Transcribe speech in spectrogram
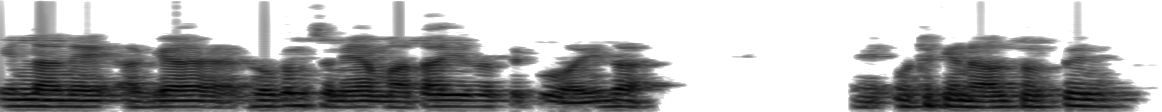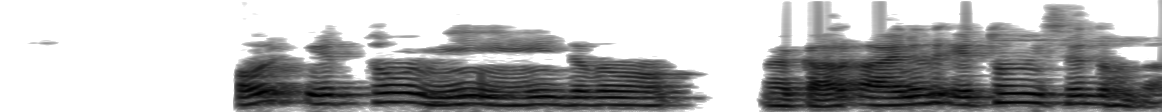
ਇਹਨਾਂ ਨੇ ਅੱਗੇ ਹੁਕਮ ਸੁਣਿਆ ਮਾਤਾ ਜੀ ਦਾ ਤੇ ਭੂਆ ਜੀ ਦਾ ਉੱਠ ਕੇ ਨਾਲ ਤੁਰ ਪਏ ਨੇ। ਔਰ ਇੱਥੋਂ ਵੀ ਜਦੋਂ ਘਰ ਆਏ ਨੇ ਤੇ ਇੱਥੋਂ ਵੀ ਸਿੱਧ ਹੁੰਦਾ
